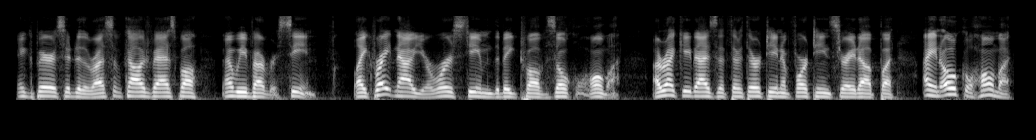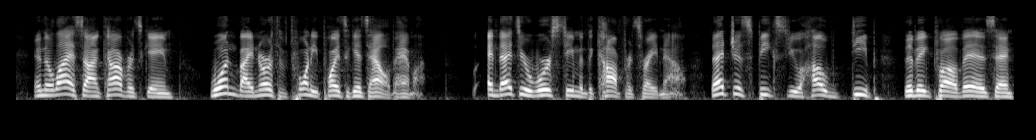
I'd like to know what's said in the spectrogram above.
in comparison to the rest of college basketball that we've ever seen. Like right now, your worst team in the Big 12 is Oklahoma. I recognize that they're 13 and 14 straight up, but I mean, Oklahoma in their last on conference game won by north of 20 points against Alabama. And that's your worst team in the conference right now. That just speaks to you how deep the Big 12 is. And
